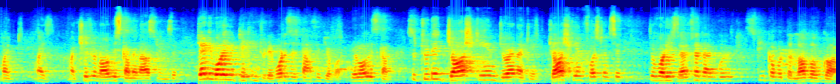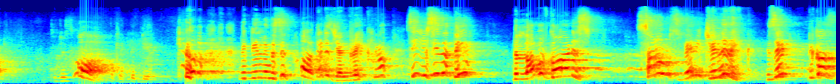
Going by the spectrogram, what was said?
my, my, my children always come and ask me, say, Daddy, what are you taking today? What is this passage about? They'll always come. So today Josh came, Joanna came. Josh came first and said, So what that? I said, I'm going to speak about the love of God. So just, oh, okay, big deal. big deal in the sense, oh, that is generic, you know. See, you see the thing? The love of God is sounds very generic, is it? Because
